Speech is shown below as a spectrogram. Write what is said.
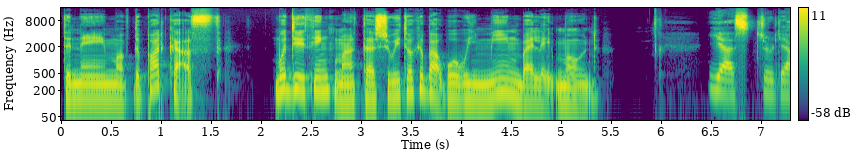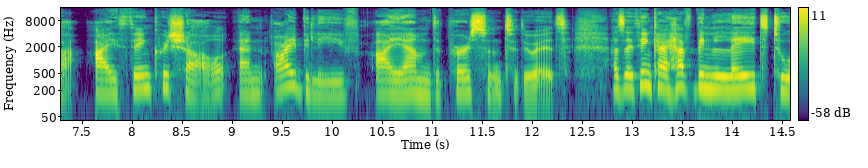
the name of the podcast. What do you think, Marta? Should we talk about what we mean by late mode? Yes, Julia. I think we shall, and I believe I am the person to do it, as I think I have been late to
